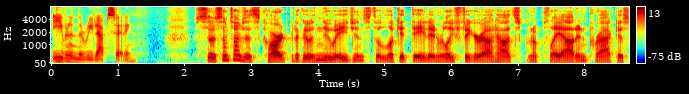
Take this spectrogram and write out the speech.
even in the relapse setting. So sometimes it's hard, particularly with new agents, to look at data and really figure out how it's going to play out in practice.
